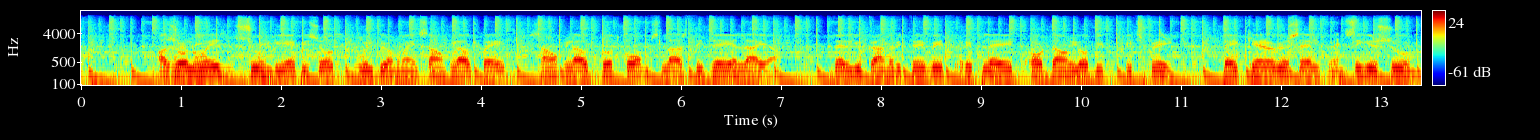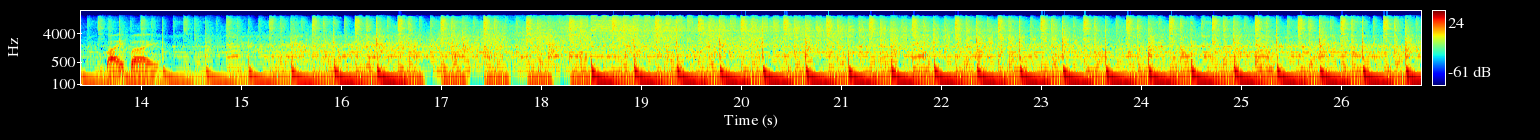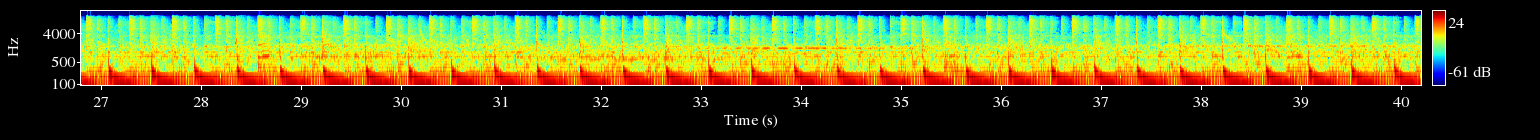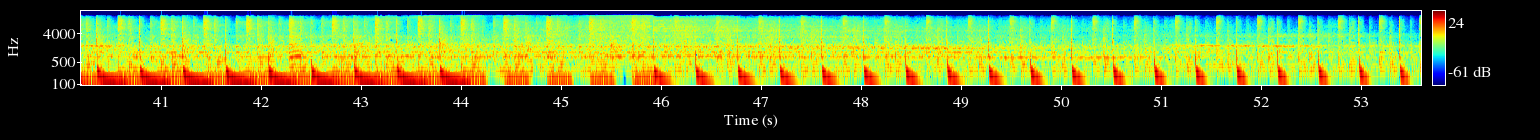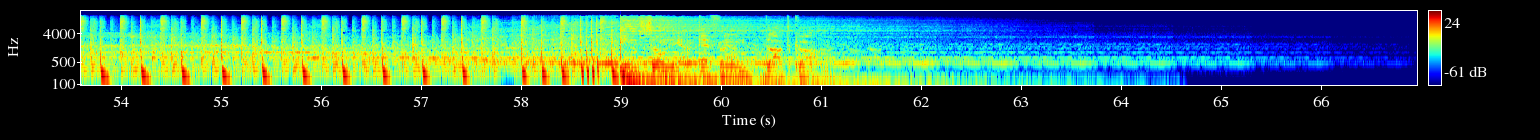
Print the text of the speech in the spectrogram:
As always, soon the episode will be on my SoundCloud page, soundcloud.com slash djelaya. There you can retrieve it, replay it or download it. It's free. Take care of yourself and see you soon. Bye bye.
